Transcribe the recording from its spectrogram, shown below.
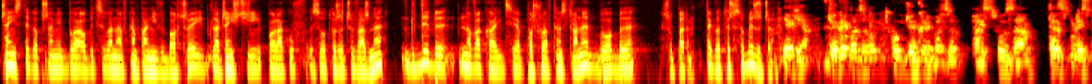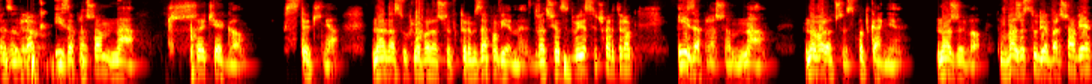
Część z tego przynajmniej była obiecywana w kampanii wyborczej. Dla części Polaków są to rzeczy ważne. Gdyby nowa koalicja poszła w tę stronę, byłoby super. Tego też sobie życzę. Jak ja. Dziękuję bardzo Wojtku, dziękuję bardzo Państwu za ten wspólnie spędzony rok i zapraszam na 3 stycznia na nasłuch noworoczny, w którym zapowiemy 2024 rok i zapraszam na noworoczne spotkanie na żywo w Barze Studio w Warszawie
